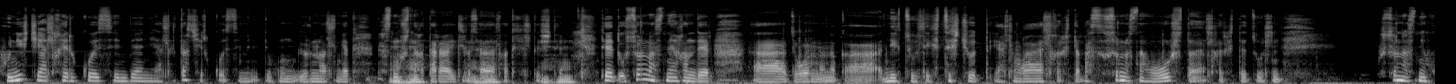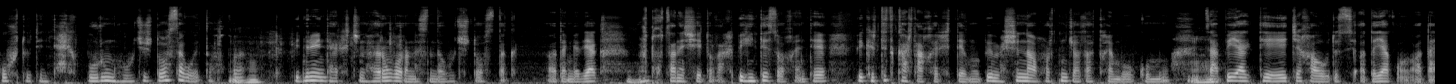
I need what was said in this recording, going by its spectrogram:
хүнийг ч ялах хэрэггүй байсан юм байна, ялагдах хэрэггүй байсан юм гэдэг хүн ер нь бол ингээд нас нүрснийхаа дараа илүү сайн ойлгоод эхэлдэг шүү дээ. Тэгээд өсвөр насныхан дээр зүгээр нэг нэг зүйлийг эцэгчүүд ялангуяа ойлгох хэрэгтэй. Бас өсвөр насныхан өөрсдөө ойлгох хэрэгтэй зүйл нь өсвөр насны хүүхдүүдийн тарих бүрэн хөгжиж дуусаагүй байдаг байхгүй юу? Бидний тарих чинь 23 наснда хөгжиж дуустдаг одоо ингээд яг урт хугацааны шийдвэр гаргах. Би хинтээ суух юм те. Би кредит карт авах хэрэгтэй юм уу? Би машинаа хурдан жолоодох юм уу үгүй юм уу? За би яг те ээжийнхаа өвдөс одоо яг одоо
